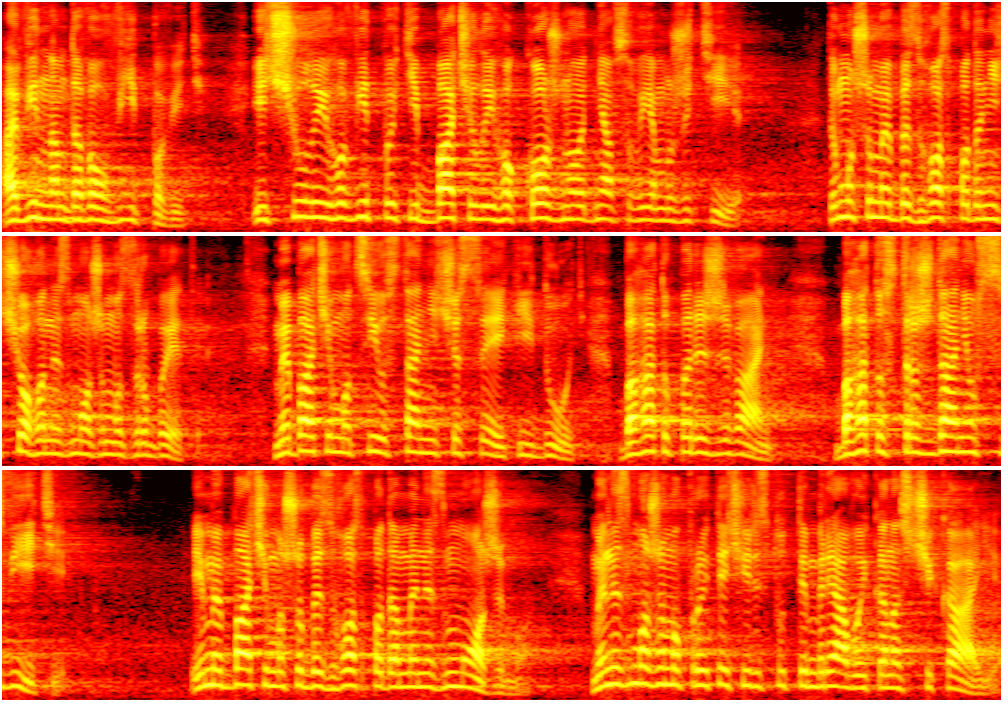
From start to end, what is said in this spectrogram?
а він нам давав відповідь. І чули його відповідь, і бачили його кожного дня в своєму житті. Тому що ми без Господа нічого не зможемо зробити. Ми бачимо ці останні часи, які йдуть, багато переживань, багато страждань у світі. І ми бачимо, що без Господа ми не зможемо. Ми не зможемо пройти через ту темряву, яка нас чекає.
